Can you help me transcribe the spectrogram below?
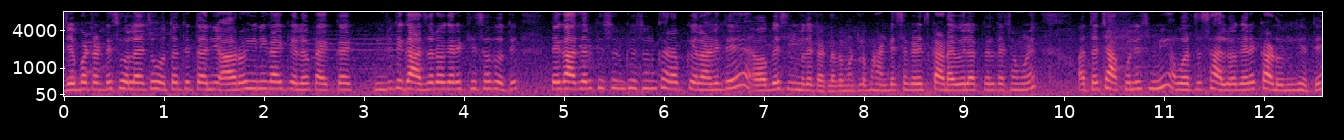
जे बटाटे सोलायचं होतं ते त्यांनी आरोहीने काय केलं काय काय म्हणजे ते गाजर वगैरे खिसत होते ते गाजर खिसून खिसून खराब केलं आणि ते बेसनमध्ये बेसिनमध्ये टाकलं. तर म्हटलं भांडे सगळेच काढावे लागतील त्याच्यामुळे आता चाकूनेच मी वरचं साल वगैरे काढून घेते.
